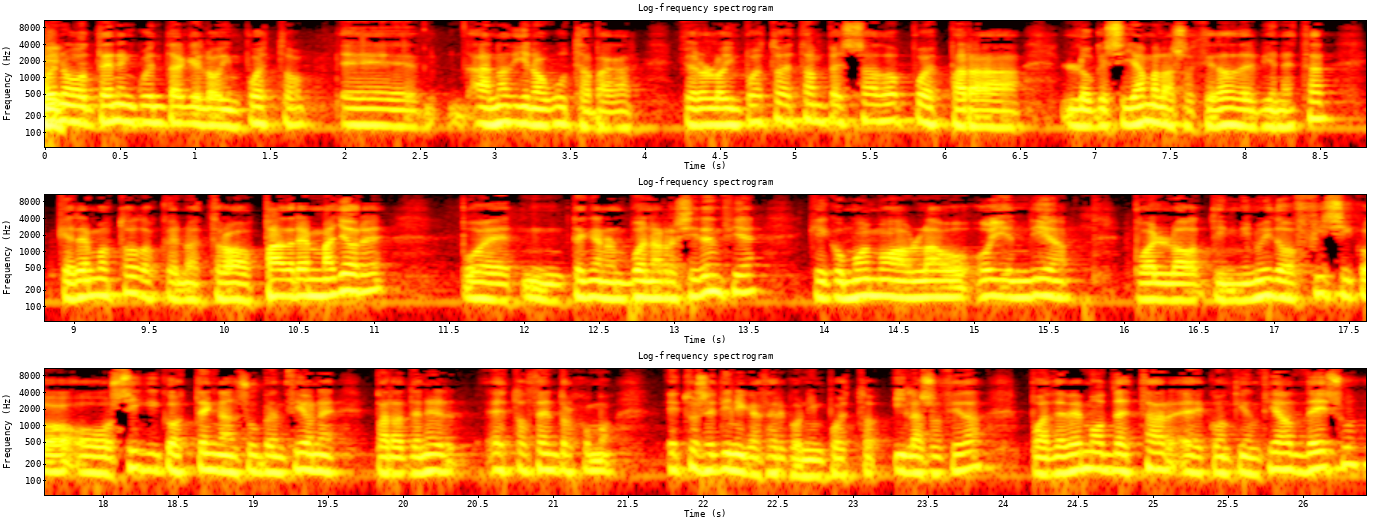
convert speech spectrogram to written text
bueno, ten en cuenta que los impuestos eh, a nadie nos gusta pagar, pero los impuestos están pensados pues para lo que se llama la sociedad del bienestar. Queremos todos que nuestros padres mayores pues tengan buena residencia, que como hemos hablado hoy en día, pues los disminuidos físicos o psíquicos tengan subvenciones para tener estos centros como esto se tiene que hacer con impuestos y la sociedad pues debemos de estar eh, concienciados de eso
